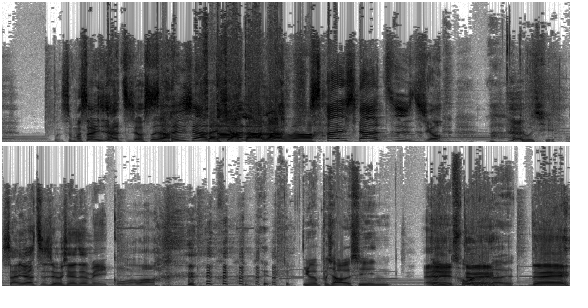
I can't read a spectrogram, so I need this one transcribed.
什么山下智久？是啊，山下达郎啊，山下智久。对不起，山下智久现在在美国，好不好？因为不小心跟错的人对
